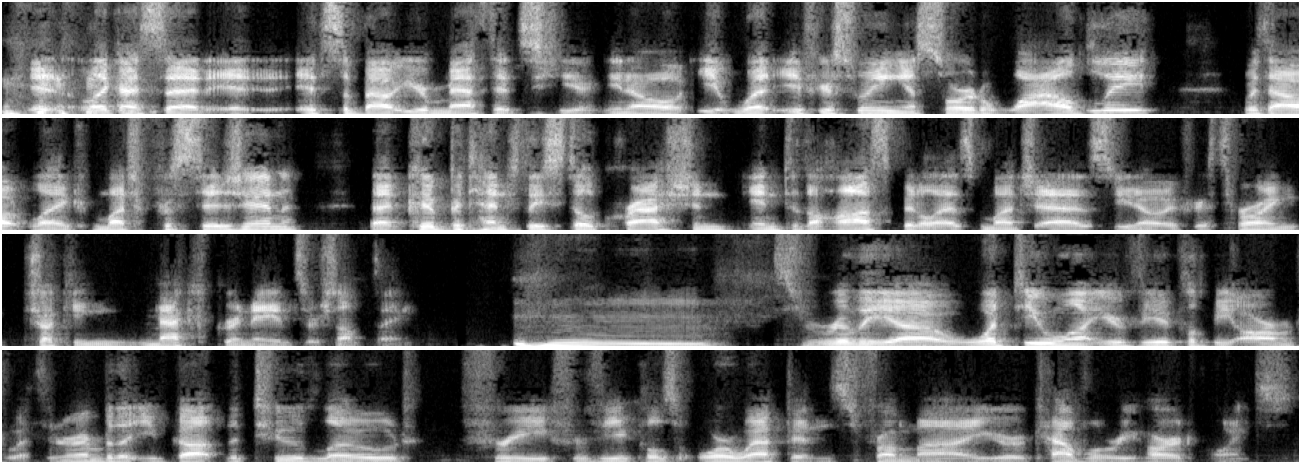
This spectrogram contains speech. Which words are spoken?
It, like I said, it, it's about your methods here. You know, it, what if you're swinging a sword wildly without like much precision, that could potentially still crash in, into the hospital as much as you know if you're throwing chucking mech grenades or something. hmm. It's really uh, what do you want your vehicle to be armed with? And remember that you've got the two load free for vehicles or weapons from uh, your cavalry hard points.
